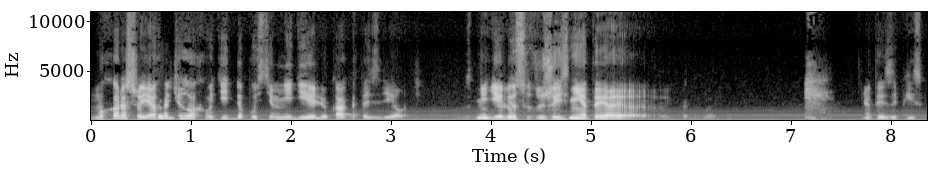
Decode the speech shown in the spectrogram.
Ну хорошо, я хочу охватить, допустим, неделю. Как это сделать? Неделю жизни этой, э, как бы, этой записки.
